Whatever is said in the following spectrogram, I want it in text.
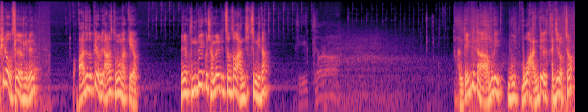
필요 없어요 여기는. 와드도 필요 없어요. 알아서 도망갈게요. 왜냐면 궁도 있고 전멸도 있어서 안 죽습니다. 안 됩니다. 아무리 뭐 뭐 안 돼요. 간지럽죠?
